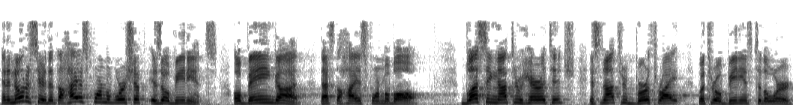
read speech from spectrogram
And notice here that the highest form of worship is obedience, obeying God. That's the highest form of all. Blessing not through heritage, it's not through birthright, but through obedience to the Word.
